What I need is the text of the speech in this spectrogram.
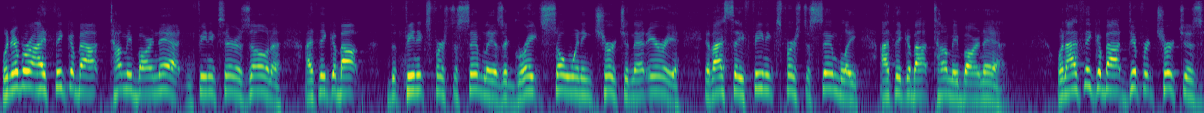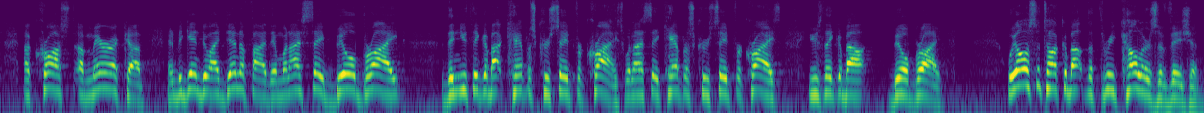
Whenever I think about Tommy Barnett in Phoenix, Arizona, I think about the Phoenix First Assembly as a great soul winning church in that area. If I say Phoenix First Assembly, I think about Tommy Barnett. When I think about different churches across America and begin to identify them, when I say Bill Bright, then you think about Campus Crusade for Christ. When I say Campus Crusade for Christ, you think about Bill Bright. We also talk about the three colors of vision.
